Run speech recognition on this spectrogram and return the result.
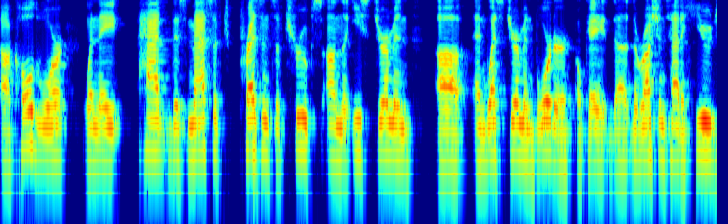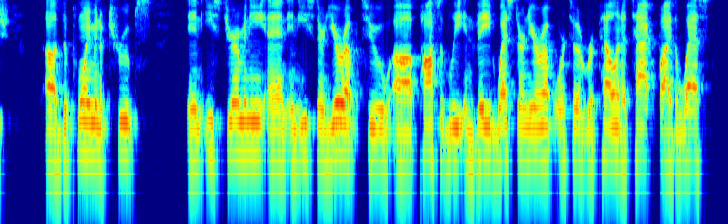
uh, Cold War when they had this massive presence of troops on the East German uh, and West German border. Okay, the the Russians had a huge uh, deployment of troops in East Germany and in Eastern Europe to uh, possibly invade Western Europe or to repel an attack by the West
